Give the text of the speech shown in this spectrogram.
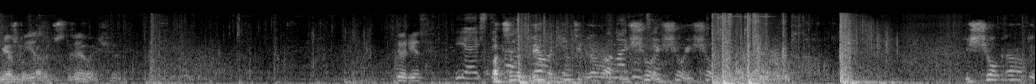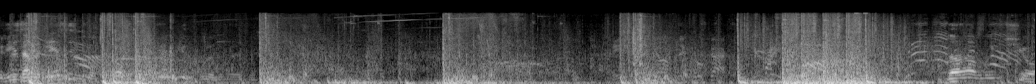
Между, резают, короче, бля, вы стеной. чё? Все, рез. Пацаны, прямо киньте гранату, Помогите. еще, еще, еще. Еще гранату, резай, Там убил. Да, вы чё?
